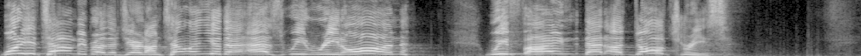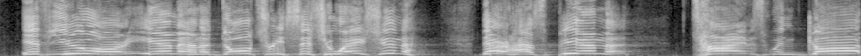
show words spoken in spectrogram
What are you telling me, Brother Jared? I'm telling you that as we read on, we find that adulteries, if you are in an adultery situation, there has been times when God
